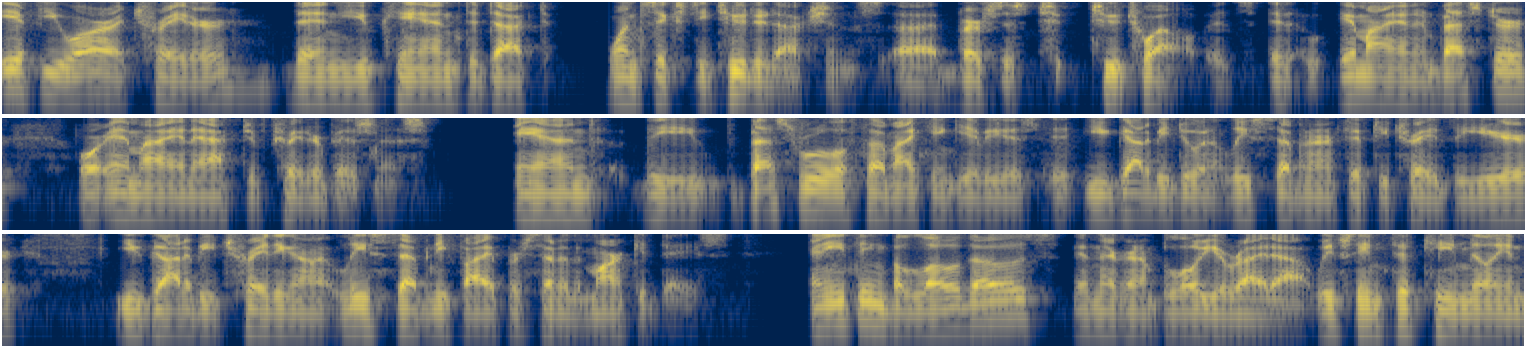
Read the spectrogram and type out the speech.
if you are a trader, then you can deduct 162 deductions uh, versus 212. It's it, am I an investor or am I an active trader business? And the best rule of thumb I can give you is you got to be doing at least 750 trades a year. You got to be trading on at least 75% of the market days. Anything below those, and they're going to blow you right out. We've seen $15 million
